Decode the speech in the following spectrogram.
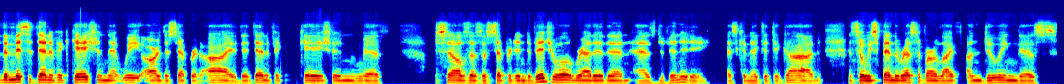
the misidentification that we are the separate I, the identification with ourselves as a separate individual rather than as divinity as connected to God. And so we spend the rest of our life undoing this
